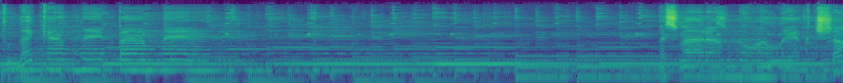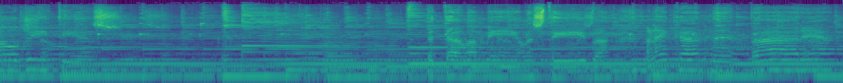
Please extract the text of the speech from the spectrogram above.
tu nekad nepamet. Mēs varam noliegt šaubīties, tava mīlestība nekad nepāriet.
